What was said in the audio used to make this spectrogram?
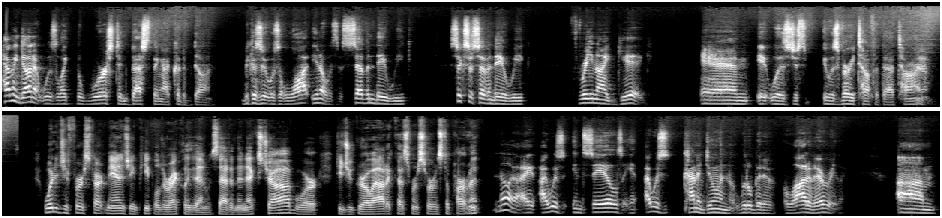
having done it was like the worst and best thing I could have done because it was a lot, you know, it was a seven day week, six or seven day a week, three night gig. And it was just, it was very tough at that time. When did you first start managing people directly then? Was that in the next job or did you grow out a customer service department? No, I, I was in sales. And I was kind of doing a little bit of a lot of everything. Um,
